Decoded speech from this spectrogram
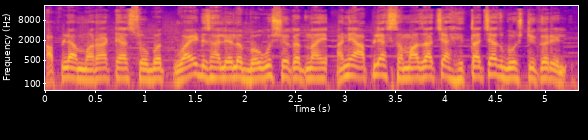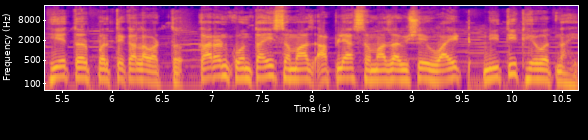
आपल्या मराठ्यासोबत वाईट झालेलं बघू शकत नाही आणि आपल्या समाजाच्या हिताच्याच गोष्टी करेल हे तर प्रत्येकाला वाटतं. कारण कोणताही समाज आपल्या समाजाविषयी वाईट नीती ठेवत नाही.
